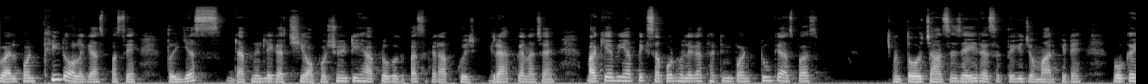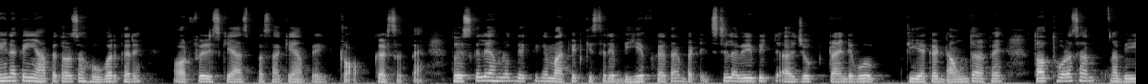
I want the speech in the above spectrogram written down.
12.3 डॉलर के आसपास है। तो यस डेफिनेटली एक अच्छी अपॉर्चुनिटी है आप लोगों के पास अगर आप कुछ ग्रैप करना चाहें। बाकी अभी यहाँ पे एक सपोर्ट मिलेगा थर्टीन के आसपास। तो चांसेस यही रह सकते हैं कि जो मार्केट है, वो कहीं ना कहीं यहाँ पे थोड़ा सा होवर करे और फिर इसके आसपास आके यहाँ पे ड्रॉप कर सकता है। तो इसके लिए हम लोग देखते हैं कि मार्केट किस तरह बिहेव करता है बट स्टिल अभी भी जो ट्रेंड है वो क्लियर कट डाउन तरफ़ है तो आप थोड़ा सा अभी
